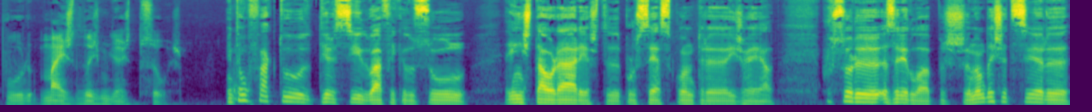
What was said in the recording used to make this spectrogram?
por mais de 2 milhões de pessoas. Então, o facto de ter sido a África do Sul a instaurar este processo contra Israel. Professor Azaredo Lopes, não deixa de ser, de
